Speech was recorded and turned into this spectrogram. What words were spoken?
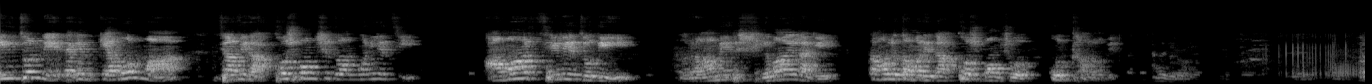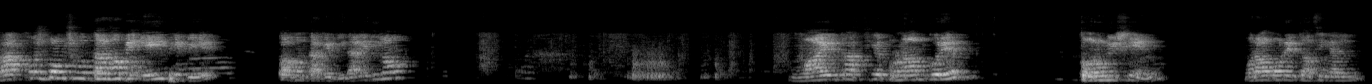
এই জন্যে দেখেন কেমন মা, যে আমি রাক্ষস বংশে জন্ম নিয়েছি, আমার ছেলে যদি রামের সেবায় লাগে, তাহলে তো আমার এই রাক্ষস বংশ উদ্ধার হবে। রাক্ষস বংশ উদ্ধার হবে এই ভেবে তখন তাকে বিদায় দিল মায়ের কাছ থেকে প্রণাম করে তরুণী সেন রাবণের কাছে গেলেন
